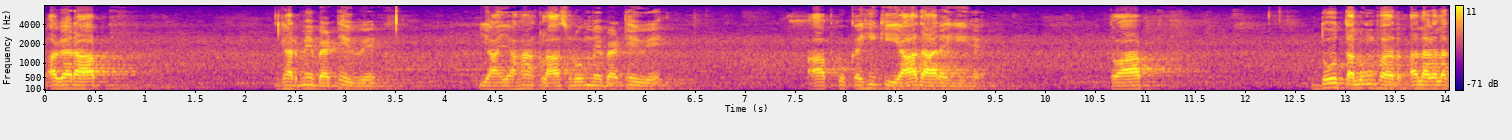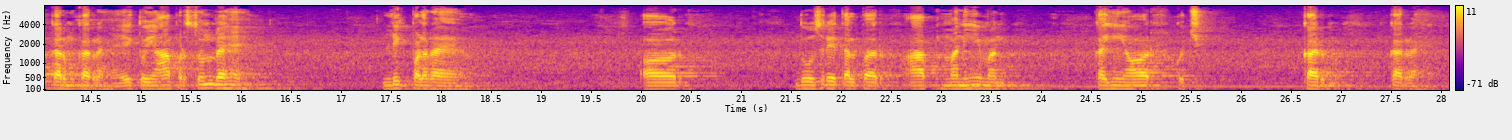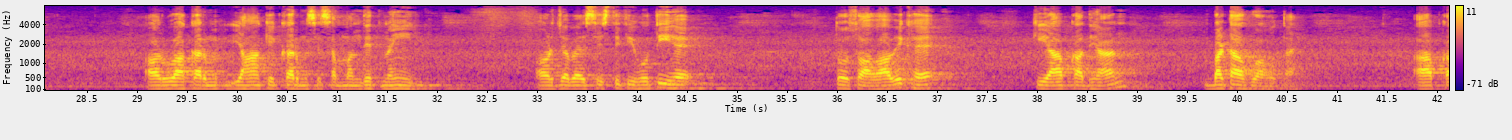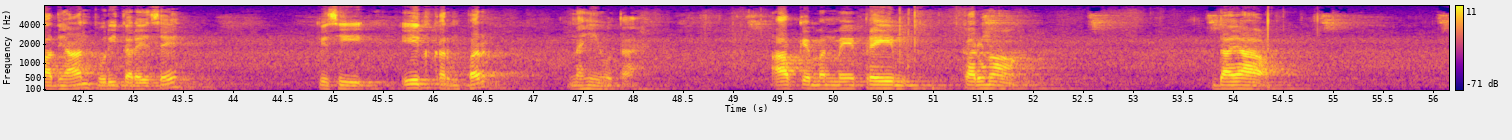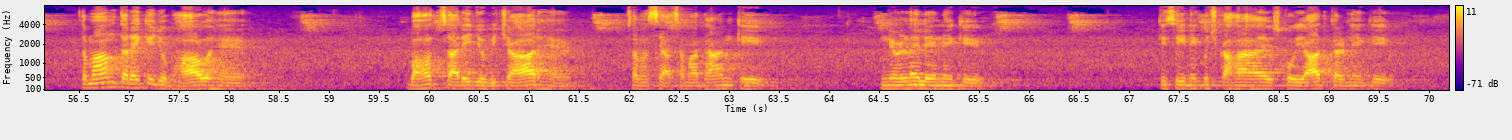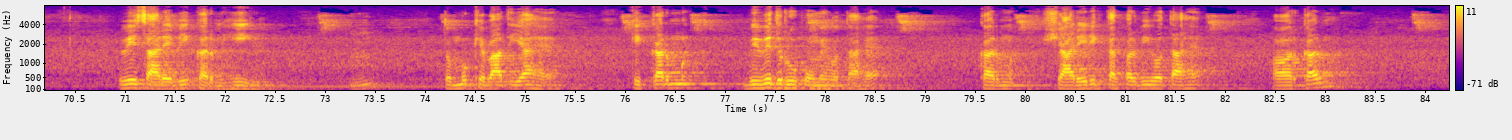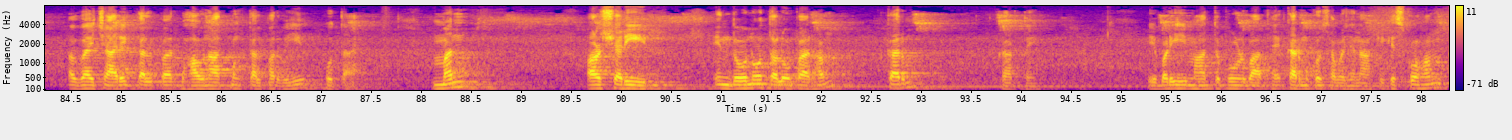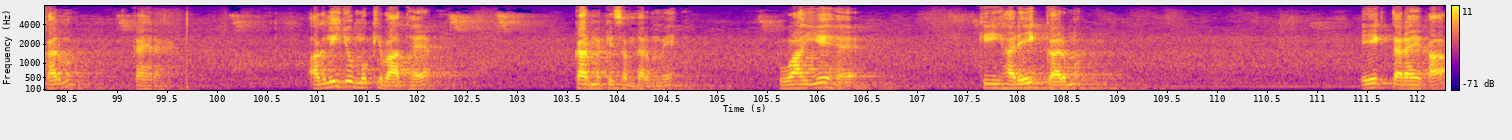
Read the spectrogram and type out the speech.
अगर आप घर में बैठे हुए या यहाँ क्लासरूम में बैठे हुए आपको कहीं की याद आ रही है तो आप दो तलों पर अलग अलग कर्म कर रहे हैं। एक तो यहाँ पर सुन रहे हैं, लिख पढ़ रहे हैं और दूसरे तल पर आप मन ही मन कहीं और कुछ कर्म कर रहे हैं। और वह कर्म यहाँ के कर्म से संबंधित नहीं। और जब ऐसी स्थिति होती है तो स्वाभाविक है कि आपका ध्यान बटा हुआ होता है। आपका ध्यान पूरी तरह से किसी एक कर्म पर नहीं होता है। आपके मन में प्रेम करुणा, दया, तमाम तरह के जो भाव हैं, बहुत सारे जो विचार हैं, समस्या समाधान के, निर्णय लेने के, किसी ने कुछ कहा है उसको याद करने के, वे सारे भी कर्म ही हैं। तो मुख्य बात यह है कि कर्म विविध रूपों में होता है कर्म शारीरिक तल पर भी होता है और कर्म वैचारिक तल पर, भावनात्मक तल पर भी होता है। मन और शरीर, इन दोनों तलों पर हम कर्म करते हैं। ये बड़ी ही महत्वपूर्ण बात है, कर्म को समझना कि किसको हम कर्म कह रहे हैं। अगली जो मुख्य बात है, कर्म के संदर्भ में, वह ये है कि हर एक कर्म एक तरह का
